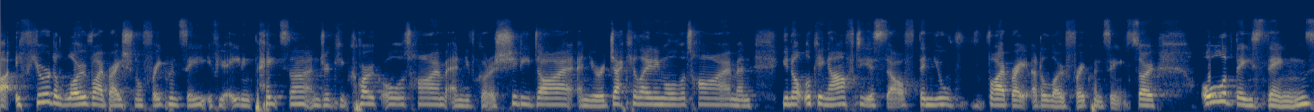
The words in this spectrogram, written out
But if you're at a low vibrational frequency, if you're eating pizza and drinking Coke all the time and you've got a shitty diet and you're ejaculating all the time and you're not looking after yourself, then you'll vibrate at a low frequency. So all of these things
